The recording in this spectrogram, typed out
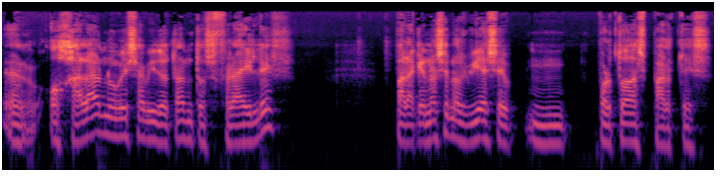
eh, ojalá no hubiese habido tantos frailes para que no se nos viese mm, por todas partes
